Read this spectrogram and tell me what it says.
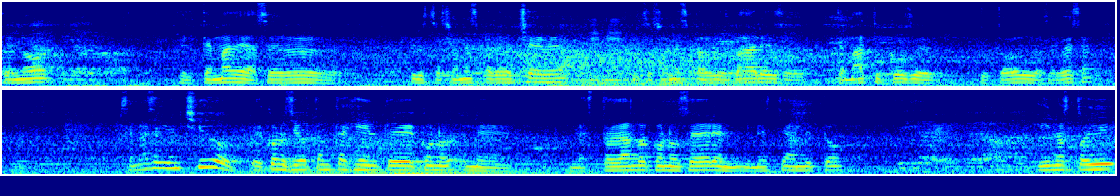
tenor. El tema de hacer ilustraciones para la cheve, ilustraciones para los bares o temáticos de, de toda la cerveza. Se me hace bien chido. He conocido a tanta gente, he cono- me, me estoy dando a conocer en, en este ámbito. Y no estoy,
